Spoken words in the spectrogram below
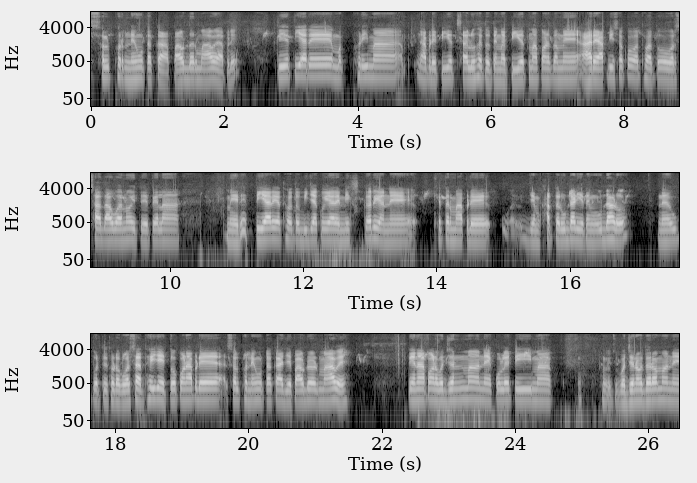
સલ્ફર નેવું ટકા પાવડરમાં આવે આપણે તે અત્યારે મગફળીમાં આપણે પિયત ચાલુ હોય તો તેમાં પિયતમાં પણ તમે આહારે આપી શકો અથવા તો વરસાદ આવવાનો હોય તે પહેલાં મેં રેતી યારે અથવા તો બીજા કોઈ યારે મિક્સ કરી અને ખેતરમાં આપણે જેમ ખાતર ઉડાડીએ તેમ ઉડાડો અને ઉપરથી થોડોક વરસાદ થઈ જાય તો પણ આપણે સલ્ફર નેવું ટકા જે પાવડરમાં આવે તેના પણ વજનમાં અને ક્વોલિટીમાં વજન વધારવામાં અને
